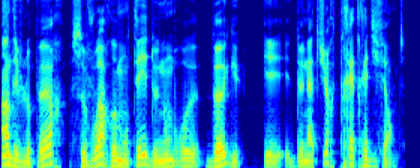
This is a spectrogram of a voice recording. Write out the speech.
un développeur se voit remonter de nombreux bugs et de nature très très différente.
